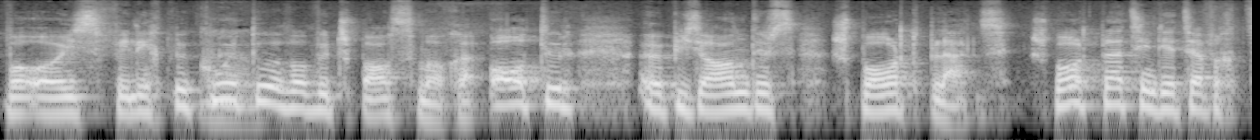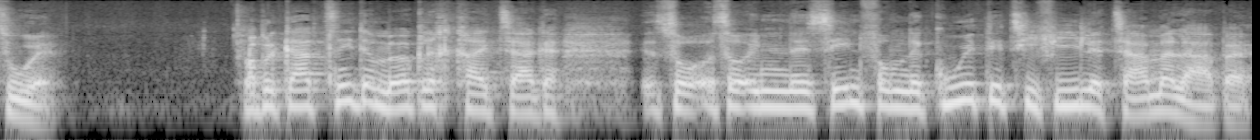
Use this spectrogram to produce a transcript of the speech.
was uns vielleicht gut ja. tun was wird Spass machen Oder etwas anderes, Sportplätze. Sportplätze sind jetzt einfach zu. Aber gibt es nicht eine Möglichkeit zu sagen, so, so im Sinn von einem guten zivilen Zusammenleben,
